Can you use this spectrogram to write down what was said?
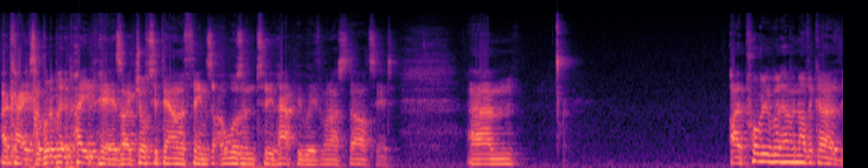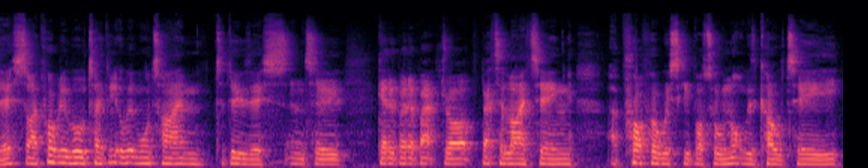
Okay, so I've got a bit of paper here. As I jotted down the things I wasn't too happy with when I started. Um, I probably will have another go at this. I probably will take a little bit more time to do this and to get a better backdrop, better lighting, a proper whiskey bottle, not with cold tea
